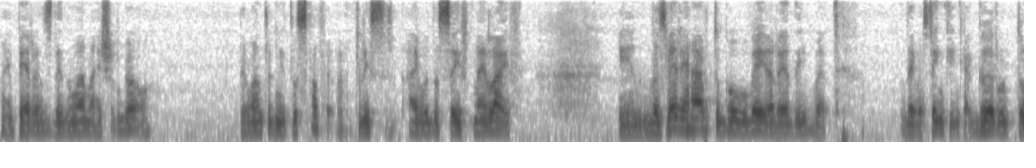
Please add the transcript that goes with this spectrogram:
my parents didn't want I should go. They wanted me to suffer. At least I would have saved my life. And it was very hard to go away already, but they were thinking a girl to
